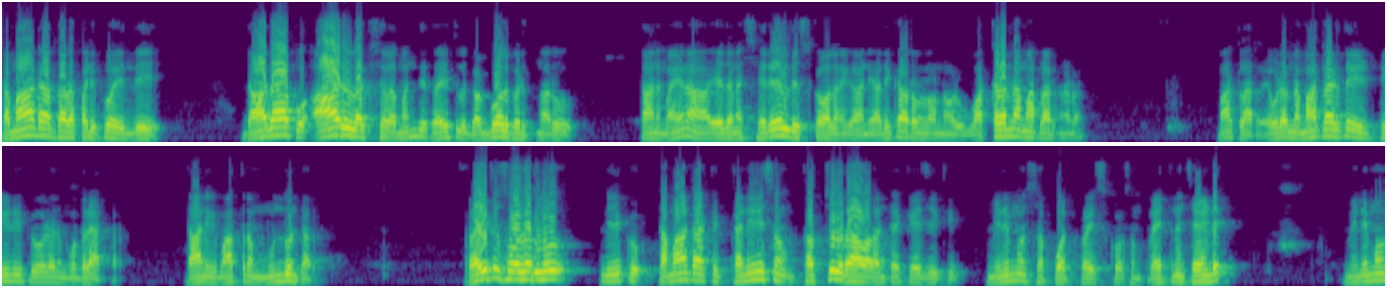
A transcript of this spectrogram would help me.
టమాటా ధర పడిపోయింది. దాదాపు ఆరు లక్షల మంది రైతులు గగ్గోలు పెడుతున్నారు. దానిపైన ఏదైనా చర్యలు తీసుకోవాలని కానీ అధికారంలో ఉన్నాడు ఒక్కడన్నా మాట్లాడుతున్నాడా? మాట్లాడరు. ఎవడన్నా మాట్లాడితే ఈ టీడీపీ ఎవడని ముద్రేస్తారు దానికి మాత్రం ముందుంటారు. రైతు సోదరులు మీకు టమాటాకి కనీసం ఖర్చులు రావాలంటే కేజీకి మినిమం సపోర్ట్ ప్రైస్ కోసం ప్రయత్నం చేయండి. మినిమం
